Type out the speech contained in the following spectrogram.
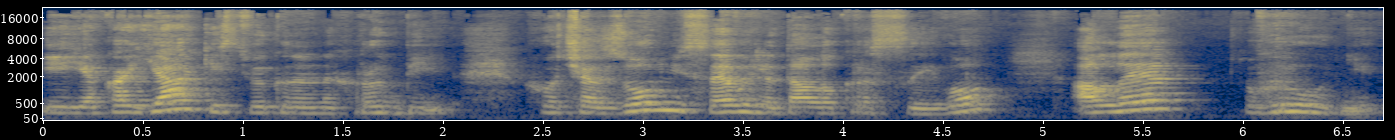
і яка якість виконаних робіт. Хоча зовні все виглядало красиво, але в грудні.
